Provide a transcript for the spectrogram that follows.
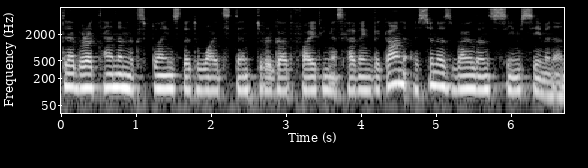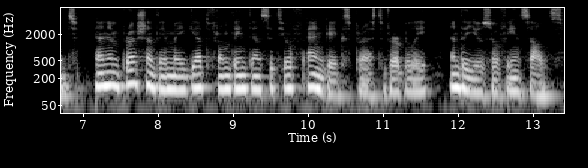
Deborah Tannen explains that whites tend to regard fighting as having begun as soon as violence seems imminent, an impression they may get from the intensity of anger expressed verbally and the use of insults.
